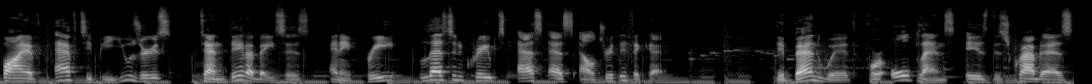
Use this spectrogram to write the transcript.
5 FTP users, 10 databases, and a free Let's Encrypt SSL certificate. The bandwidth for all plans is described as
